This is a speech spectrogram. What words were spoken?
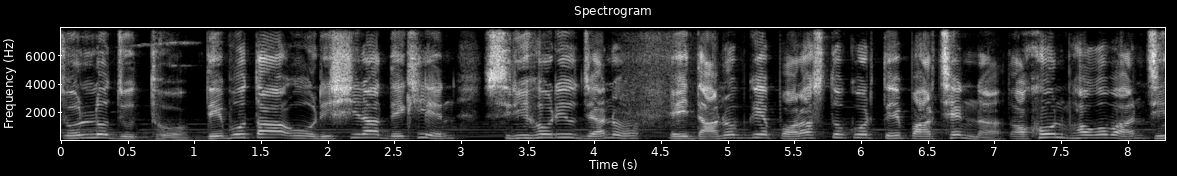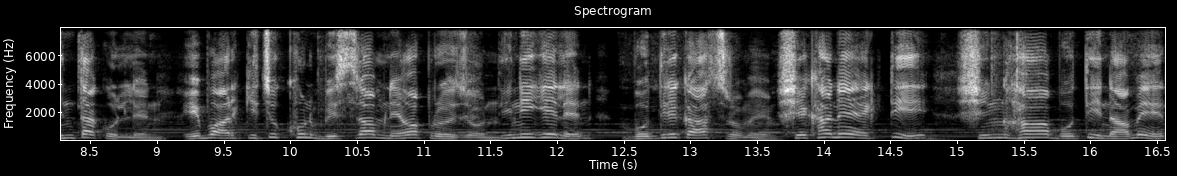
চলল যুদ্ধ। দেবতা ও ঋষিরা দেখলেন শ্রীহরিও যেন এই দানবকে পরাস্ত করতে পারছেন না। তখন ভগবান চিন্তা করলেন এবার কিছুক্ষণ বিশ্রাম নেওয়া প্রয়োজন। তিনি গেলেন বদ্রিকা আশ্রমে। সেখানে একটি সিংহাবতী নামের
